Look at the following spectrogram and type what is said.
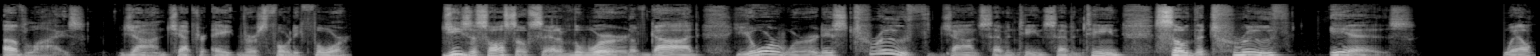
of lies. John chapter 8 verse 44. Jesus also said of the Word of God, Your Word is truth, John 17, 17. So the truth is. Well,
